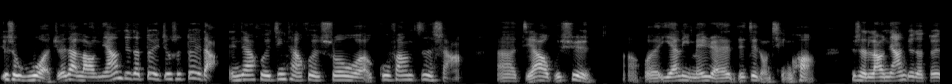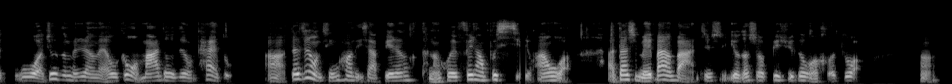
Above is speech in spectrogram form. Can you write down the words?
就是我觉得老娘觉得对就是对的，人家会经常会说我孤芳自赏，呃，桀骜不驯啊，或者眼里没人的这种情况，就是老娘觉得对，我就这么认为，我跟我妈都是这种态度啊，在这种情况底下，别人可能会非常不喜欢我啊，但是没办法，就是有的时候必须跟我合作，嗯，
